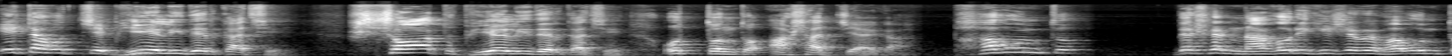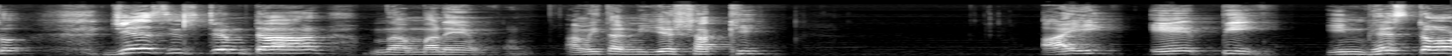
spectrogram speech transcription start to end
এটা হচ্ছে ভিএলিদের কাছে, সৎ ভিএলিদের কাছে অত্যন্ত আশার জায়গা। ভাবুন তো, দেশের নাগরিক হিসেবে ভাবুন তো, যে সিস্টেমটা মানে আমি তার নিজের সাক্ষী আইএপি ইনভেস্টর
